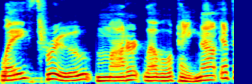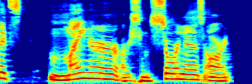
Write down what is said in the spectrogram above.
play through moderate level of pain. Now, if it's minor or some soreness or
